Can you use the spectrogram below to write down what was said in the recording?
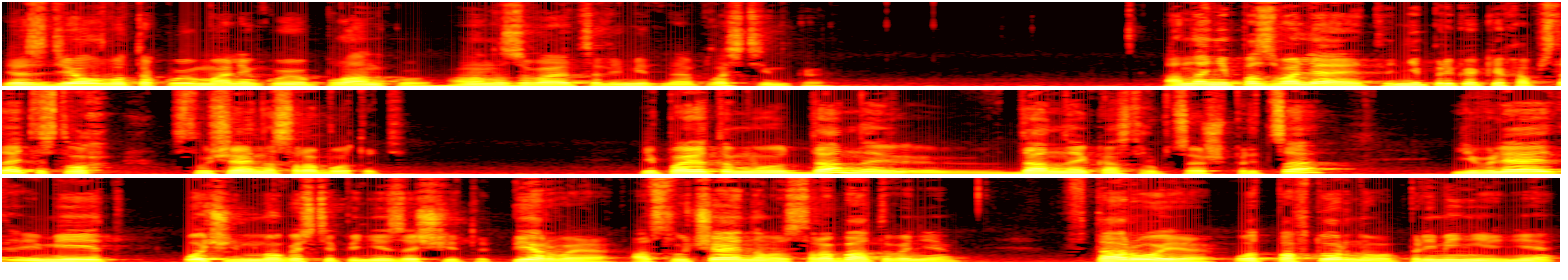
я сделал вот такую маленькую планку. Она называется лимитная пластинка. Она не позволяет ни при каких обстоятельствах случайно сработать. И поэтому данная, данная конструкция шприца являет, имеет очень много степеней защиты. Первое – от случайного срабатывания. Второе – от повторного применения.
